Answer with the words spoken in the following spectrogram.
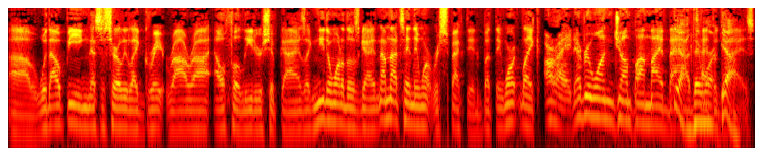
uh, without being necessarily like great rah rah alpha leadership guys. Like neither one of those guys. And I'm not saying they weren't respected, but they weren't like, all right, everyone jump on my back. Yeah, they weren't. guys.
